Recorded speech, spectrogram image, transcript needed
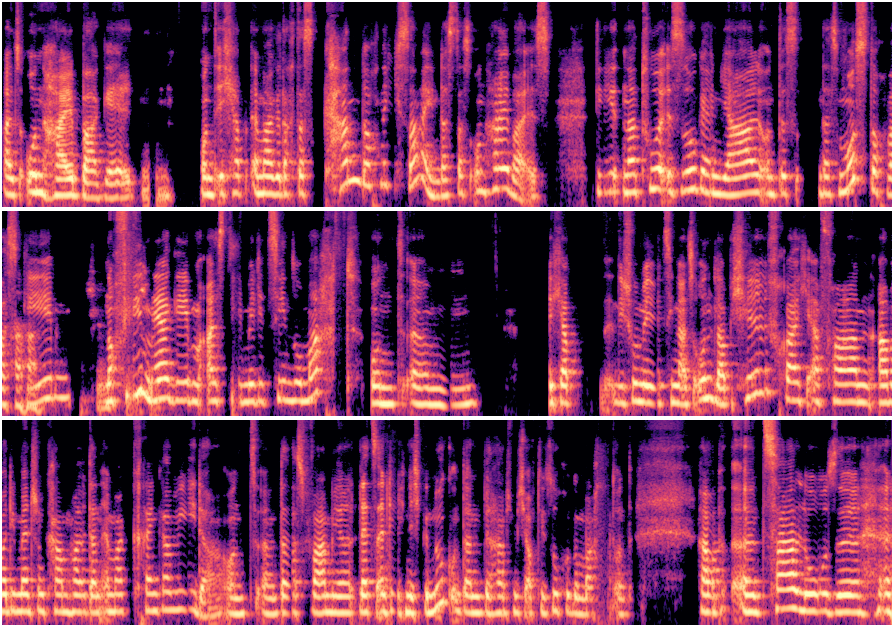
als unheilbar gelten. Und ich habe immer gedacht, das kann doch nicht sein, dass das unheilbar ist. Die Natur ist so genial und das, das muss doch was Aha, geben, schön. noch viel mehr geben, als die Medizin so macht. Und ähm, ich habe die Schulmedizin als unglaublich hilfreich erfahren, aber die Menschen kamen halt dann immer kränker wieder. Und äh, das war mir letztendlich nicht genug. Und dann habe ich mich auf die Suche gemacht und habe äh, zahllose, äh,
